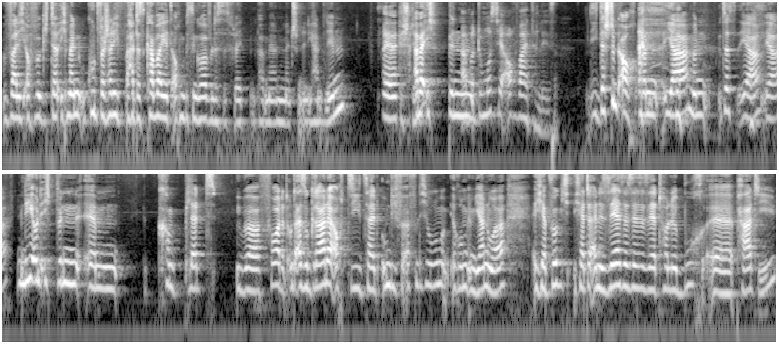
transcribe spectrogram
weil ich auch wirklich da, ich meine, gut, wahrscheinlich hat das Cover jetzt auch ein bisschen geholfen, dass es vielleicht ein paar mehr Menschen in die Hand nehmen. Äh, aber ich bin. Aber du musst ja auch weiterlesen. Das stimmt auch. Man, ja, man, das, ja, ja. Nee, und ich bin ähm, komplett überfordert. Und also gerade auch die Zeit um die Veröffentlichung rum im Januar. Ich habe wirklich, ich hatte eine sehr, sehr, sehr, sehr, sehr tolle Buchparty. Äh,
